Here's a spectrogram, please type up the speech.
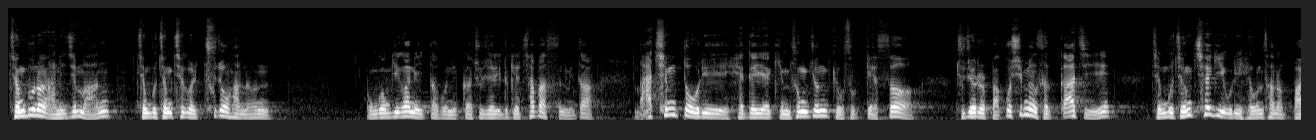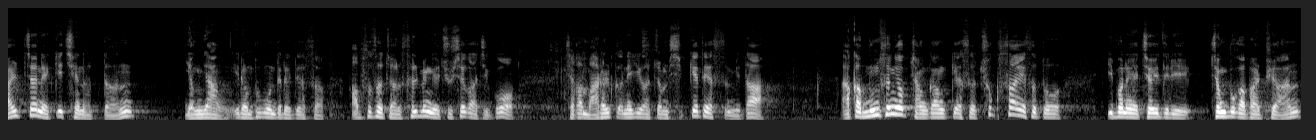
정부는 아니지만 정부 정책을 추종하는 공공기관에 있다 보니까 주제를 이렇게 잡았습니다. 마침 또 우리 해대의 김성준 교수께서 주제를 바꾸시면서까지 정부 정책이 우리 해운산업 발전에 끼치는 어떤 영향 이런 부분들에 대해서 앞서서 잘 설명해 주셔가지고 제가 말을 꺼내기가 좀 쉽게 됐습니다. 아까 문성혁 장관께서 축사에서도 이번에 저희들이 정부가 발표한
